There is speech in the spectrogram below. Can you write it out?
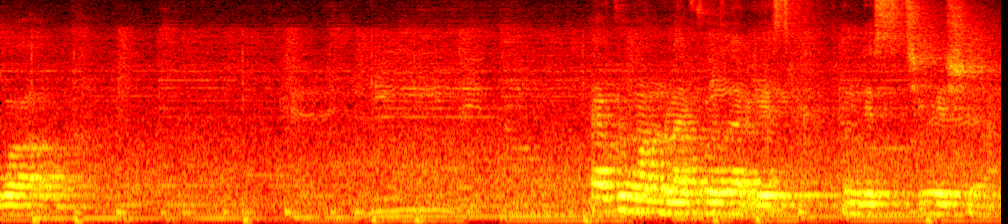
Wow. Everyone life was at risk in this situation.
